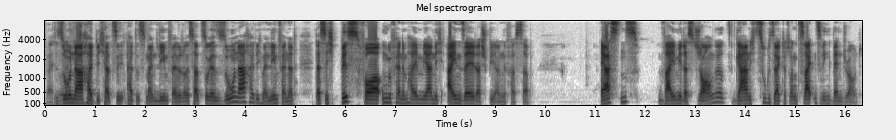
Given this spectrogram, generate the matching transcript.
Weiß, so nachhaltig hat, sie, hat es mein Leben verändert. Und es hat sogar so nachhaltig mein Leben verändert, dass ich bis vor ungefähr einem halben Jahr nicht ein Zelda-Spiel angefasst habe. Erstens, weil mir das Genre gar nicht zugesagt hat und zweitens wegen Ben Drowned.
